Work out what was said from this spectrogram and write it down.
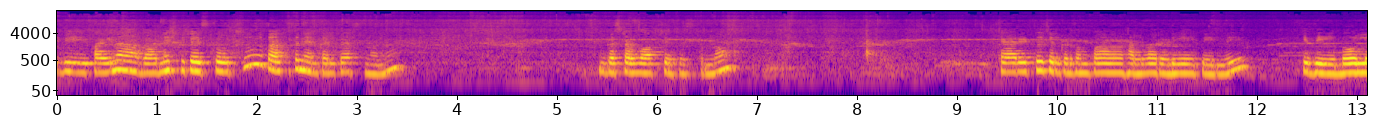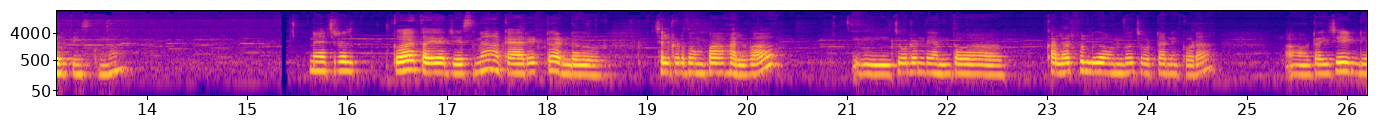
ఇవి పైన గార్నిష్ చేసుకోవచ్చు కాకపోతే నేను కలిపేస్తున్నాను. ఇంకా స్టవ్ ఆఫ్ చేసేసుకుందాం. క్యారెట్ చిలకడదుంప హల్వా రెడీ అయిపోయింది. ఇది బౌల్లో తీసుకుందాం. న్యాచురల్గా తయారు చేసిన క్యారెట్ అండ్ చిలకడదుంప హల్వా. ఇది చూడండి ఎంత కలర్ఫుల్గా ఉందో చూడటానికి కూడా ట్రై చేయండి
